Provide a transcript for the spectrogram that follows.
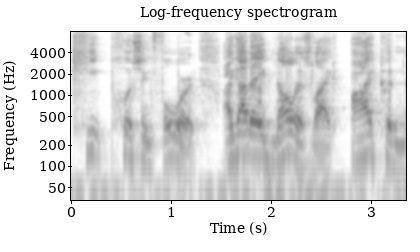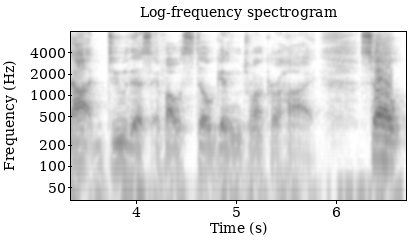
keep pushing forward. I gotta acknowledge like, I could not do this if I was still getting drunk or high. So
